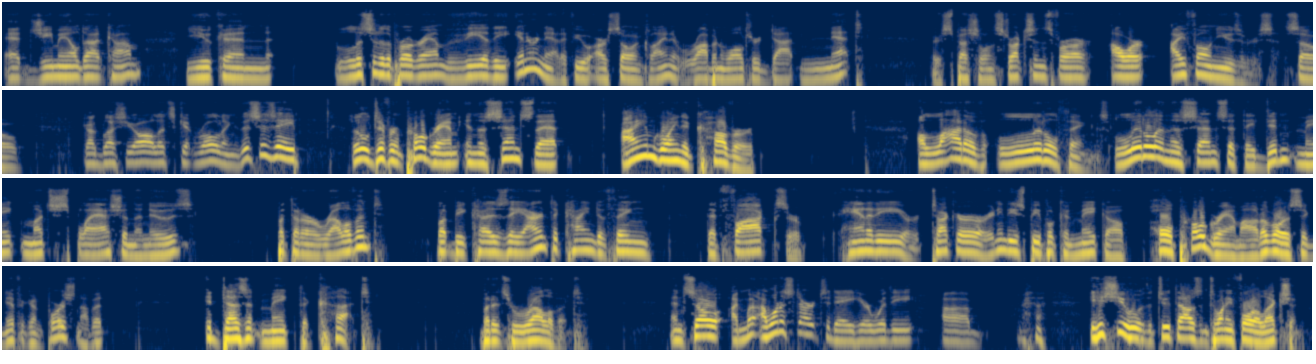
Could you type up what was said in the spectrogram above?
at gmail.com. You can listen to the program via the internet if you are so inclined at robinwalter.net. There's special instructions for our, our iPhone users. So, God bless you all. Let's get rolling. This is a little different program in the sense that I am going to cover a lot of little things. Little in the sense that they didn't make much splash in the news, but that are relevant, but because they aren't the kind of thing that Fox or Hannity or Tucker or any of these people can make a whole program out of or a significant portion of it, it doesn't make the cut, but it's relevant. And so I'm, I want to start today here with the uh, issue of the 2024 election.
